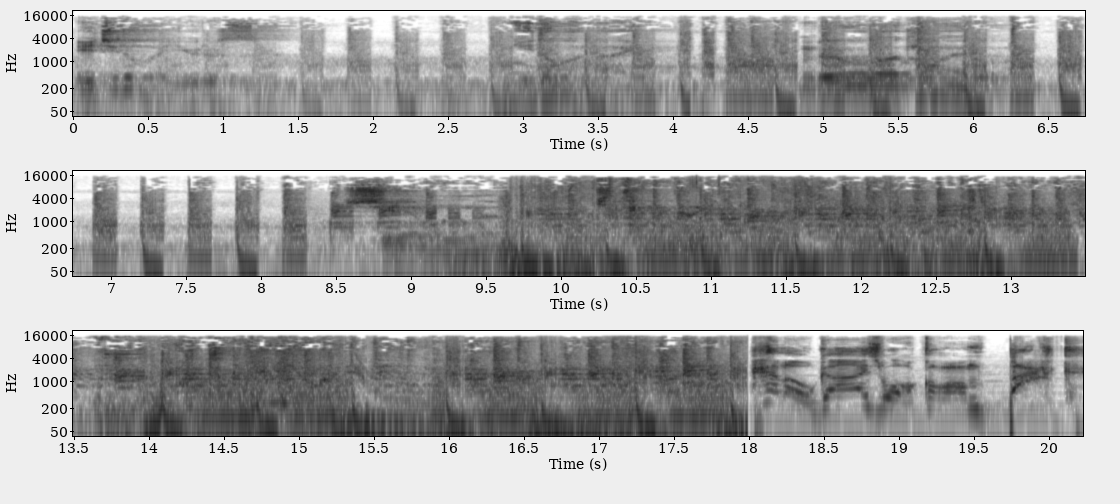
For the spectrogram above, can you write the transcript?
一度は許す。二度はない。分をわきまえろ。知れ者が来てない。Hello guys, welcome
